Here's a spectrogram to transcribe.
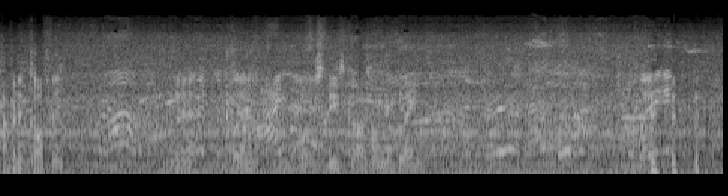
having a coffee, and uh, yeah, and watch these guys on the Blade.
